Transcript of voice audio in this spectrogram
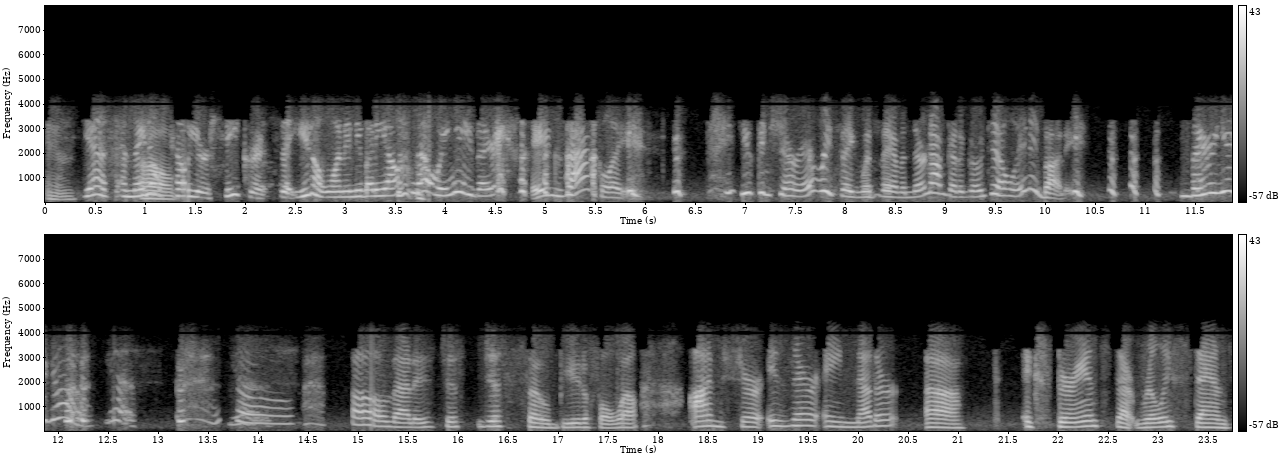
And yes, and they don't oh. tell your secrets that you don't want anybody else knowing either. exactly. you can share everything with them, and they're not going to go tell anybody. there you go. Yes. Yes. Oh, oh, that is just just so beautiful. Well, I'm sure. Is there another uh, experience that really stands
